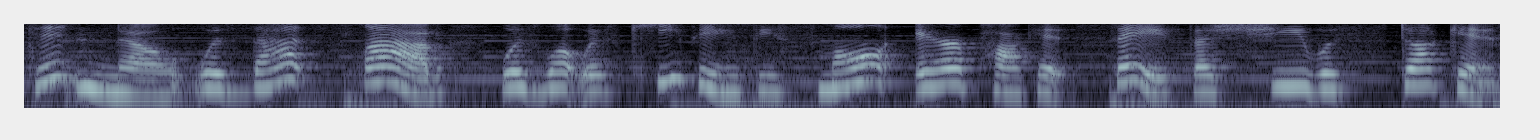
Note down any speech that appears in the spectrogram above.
didn't know was that slab was what was keeping the small air pocket safe that she was stuck in.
